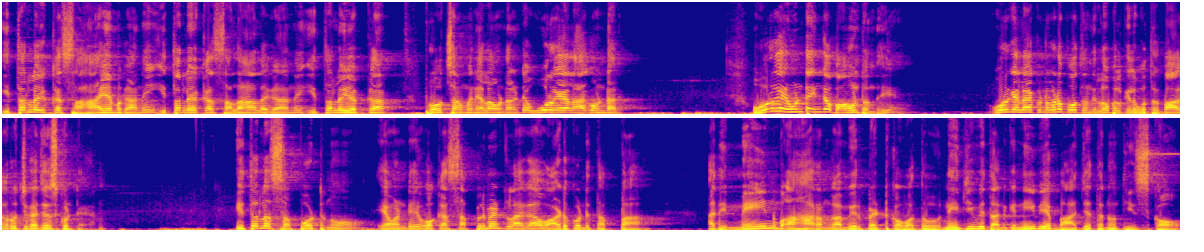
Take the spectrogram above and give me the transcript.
ఇతరుల యొక్క సహాయం కానీ ఇతరుల యొక్క సలహాలు కానీ ఇతరుల యొక్క ప్రోత్సాహం కానీ ఎలా ఉండాలంటే ఊరగాయలాగా ఉండాలి. ఊరగాయ ఉంటే ఇంకా బాగుంటుంది. ఊరగాయ లేకుండా కూడా పోతుంది లోపలికి వెళ్ళిపోతుంది బాగా రుచిగా చేసుకుంటే. ఇతరుల సపోర్ట్ను ఏమండి? ఒక సప్లిమెంట్ లాగా వాడుకోండి తప్ప అది మెయిన్ ఆహారంగా మీరు పెట్టుకోవద్దు. నీ జీవితానికి నీవే బాధ్యతను తీసుకో.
